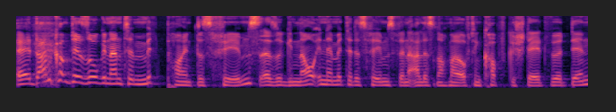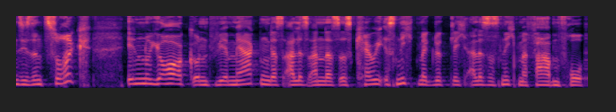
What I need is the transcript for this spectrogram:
Äh, dann kommt der sogenannte Midpoint des Films, also genau in der Mitte des Films, wenn alles nochmal auf den Kopf gestellt wird. Denn sie sind zurück in New York und wir merken, dass alles anders ist. Carrie ist nicht mehr glücklich, alles ist nicht mehr farbenfroh.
